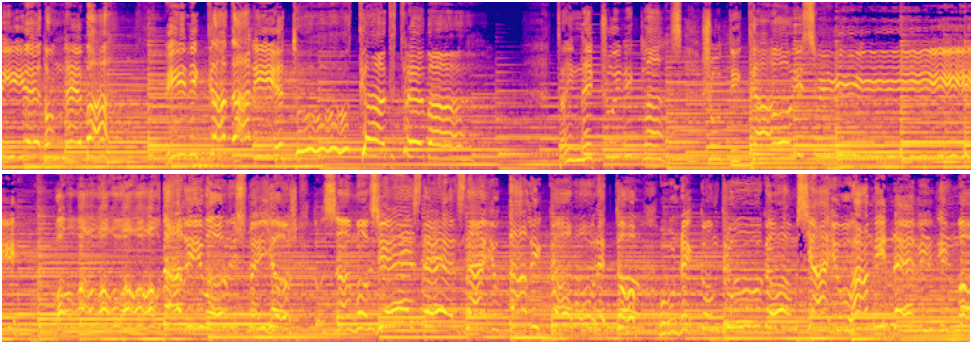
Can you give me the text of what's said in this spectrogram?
nije do neba i nikada nije tu kad treba taj nečujni glas šuti kao i svi voliš me još to samo zvijezde znaju da li govore to. U nekom drugom sjaju a mi ne vidimo.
